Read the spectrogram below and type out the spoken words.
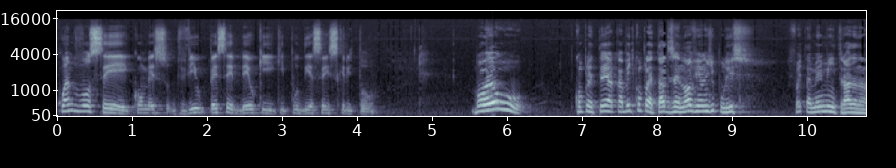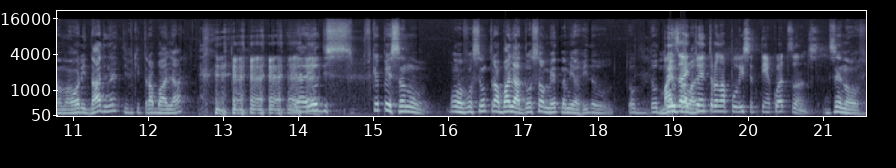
quando você começou, viu, percebeu que, que podia ser escritor? Bom, eu completei, acabei de completar 19 anos de polícia. Foi também minha entrada na maioridade, né? Tive que trabalhar. e aí eu disse, fiquei pensando, pô, vou ser um trabalhador somente na minha vida. Eu, eu, eu Mas aí tu trabalhar. entrou na polícia, tu tinha quantos anos? 19.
